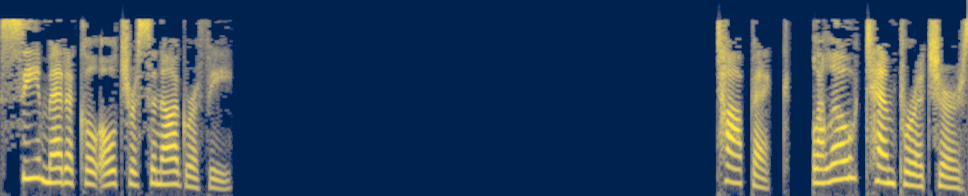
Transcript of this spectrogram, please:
See medical ultrasonography. Topic: Low temperatures.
